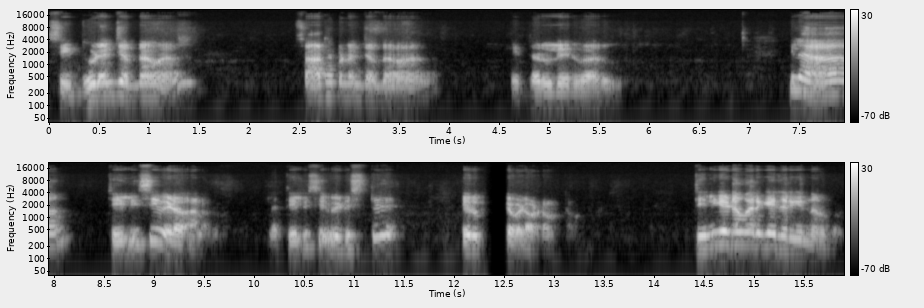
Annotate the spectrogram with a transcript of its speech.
సిద్ధుడని చెప్దామా? సాధకుడు అని చెప్దామా? ఇద్దరు లేనివారు. ఇలా తెలిసి విడవాలి. ఇలా తెలిసి విడిస్తే ఎరుక విడవడం. తెలియడం వరకే జరిగింది అనుకోండి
